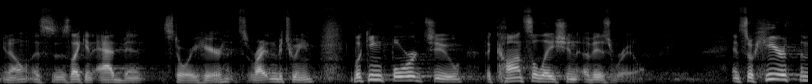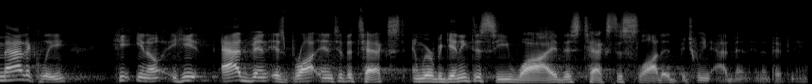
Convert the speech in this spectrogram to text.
you know, this is like an Advent story here. It's right in between. Looking forward to the consolation of Israel. And so here, thematically, he, you know, he, Advent is brought into the text, and we're beginning to see why this text is slotted between Advent and Epiphany.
